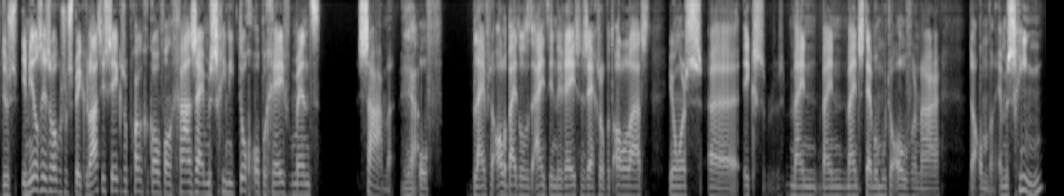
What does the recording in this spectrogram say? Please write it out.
dus inmiddels is er ook een soort speculatiecircus op gang gekomen van gaan zij misschien niet toch op een gegeven moment samen? Ja. Of blijven ze allebei tot het eind in de race en zeggen ze op het allerlaatst: jongens, eh, ik, s- mijn, mijn, mijn stemmen moeten over naar de ander. En misschien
